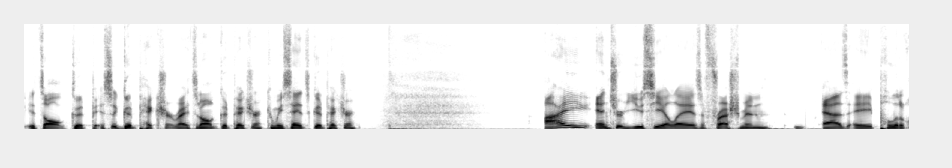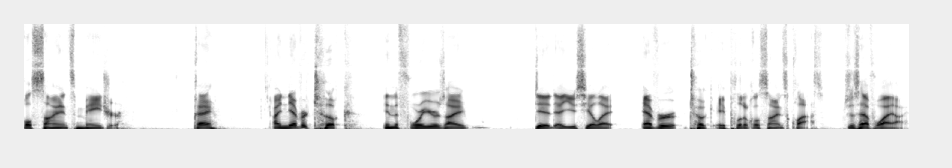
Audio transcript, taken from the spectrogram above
it's all good. It's a good picture, right? It's an all good picture. Can we say it's a good picture? I entered UCLA as a freshman as a political science major. Okay. I never took, in the four years I did at UCLA, ever took a political science class. Just FYI.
